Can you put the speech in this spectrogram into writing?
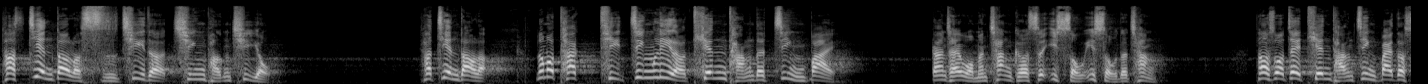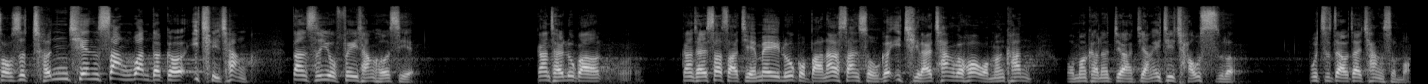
他见到了死去的亲朋戚友，他见到了。那么他经经历了天堂的敬拜。刚才我们唱歌是一首一首的唱，他说在天堂敬拜的时候是成千上万的歌一起唱，但是又非常和谐。刚才如果刚才莎莎姐妹如果把那三首歌一起来唱的话，我们看我们可能讲讲一句吵死了，不知道在唱什么。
